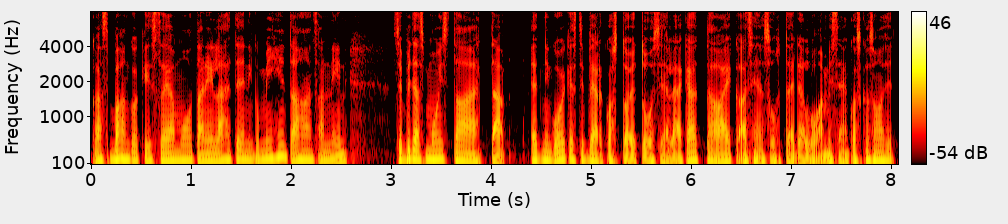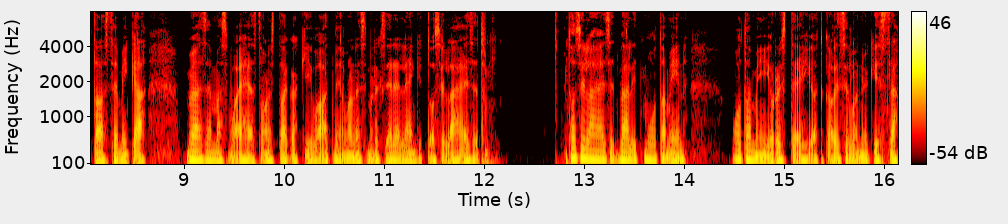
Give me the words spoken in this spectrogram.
kanssa Bangkokissa ja muuta, niin lähtee niin mihin tahansa, niin se pitäisi muistaa, että, että niin oikeasti verkostoituu siellä ja käyttää aikaa siihen suhteiden luomiseen, koska se on sitten taas se, mikä myöhemmässä vaiheessa on sitä aika kiva, että meillä on esimerkiksi edelleenkin tosi läheiset, tosi läheiset välit muutamiin muutamiin juristeihin, jotka oli silloin nykissä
